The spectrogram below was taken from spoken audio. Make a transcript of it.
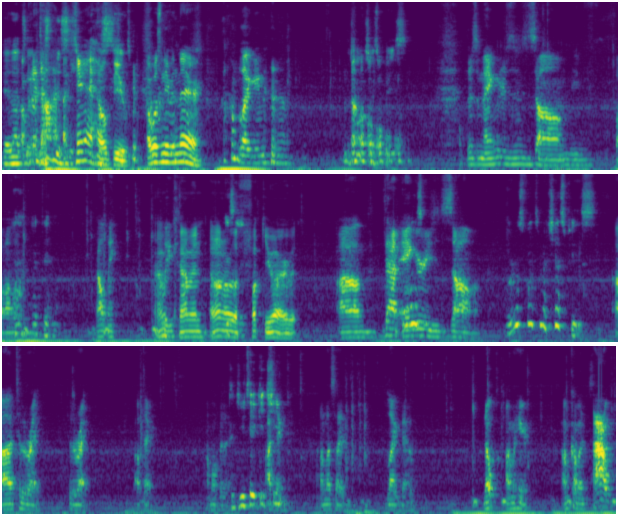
Yeah, that's I'm it. gonna This- die. this I can't this help you. I wasn't even there. I'm lagging. There's no chess no. piece. There's an angry zombie Oh, falling. God damn it. Help me. I'm Please. coming. I don't know where the it- fuck you are, but Um, that Where is angry zombie. Where the fuck's my chest piece? Uh, to the right. To the right. Up there. I'm over there. Did you take it, I sheep? think. Unless I lagged out. Nope, I'm here. I'm coming. Ow!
